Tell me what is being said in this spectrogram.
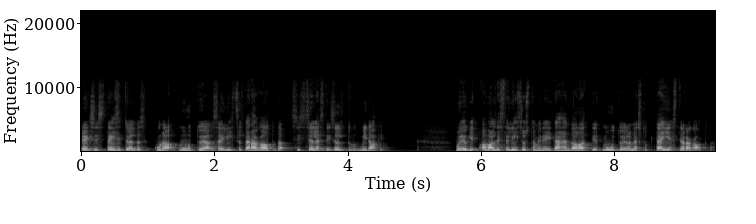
ehk siis teisiti öeldes, kuna muutuja sai lihtsalt ära kaotada, siis sellest ei sõltunud midagi. muidugi avaldiste lihtsustamine ei tähenda alati, et muutuja õnnestub täiesti ära kaotada,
